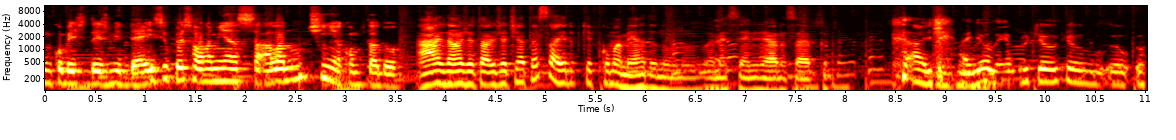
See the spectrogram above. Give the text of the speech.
no começo de 2010, e o pessoal na minha sala não tinha computador. Ah, não, já, tá- já tinha até saído porque ficou uma merda no, no MSN já nessa época. Aí, aí eu lembro que, eu, que eu, eu, eu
